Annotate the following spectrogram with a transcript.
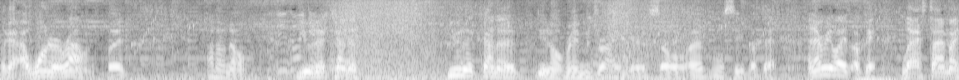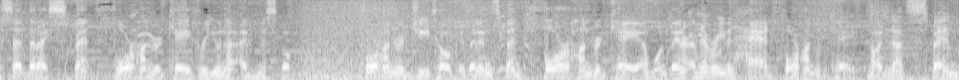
Like, I, I want her around, but I don't know. Yuna kind of Yuna kind of, you know, ran me dry here, so uh, we'll see about that. And I realized, okay, last time I said that I spent 400k for Yuna, I misspoke. 400 G tokens. I didn't spend 400k on one banner. I've never even had 400k. No, I did not spend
